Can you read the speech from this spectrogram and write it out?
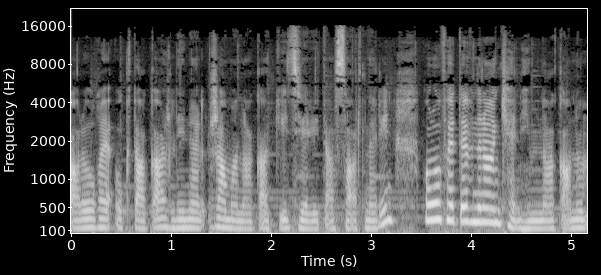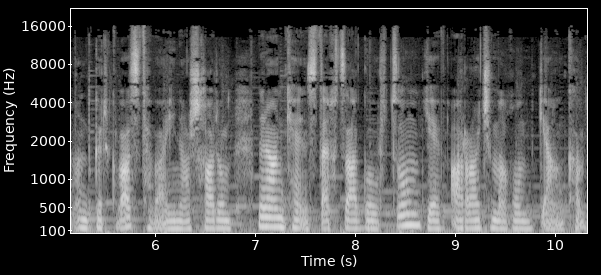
կարող է օգտակար լինել ժամանակակից երիտասարդներին, որովհետև նրանք են հիմնականում ընդգրկված թվային աշխարհում, նրանք են ստեղծագործում եւ առաջ մղում կյանքը։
